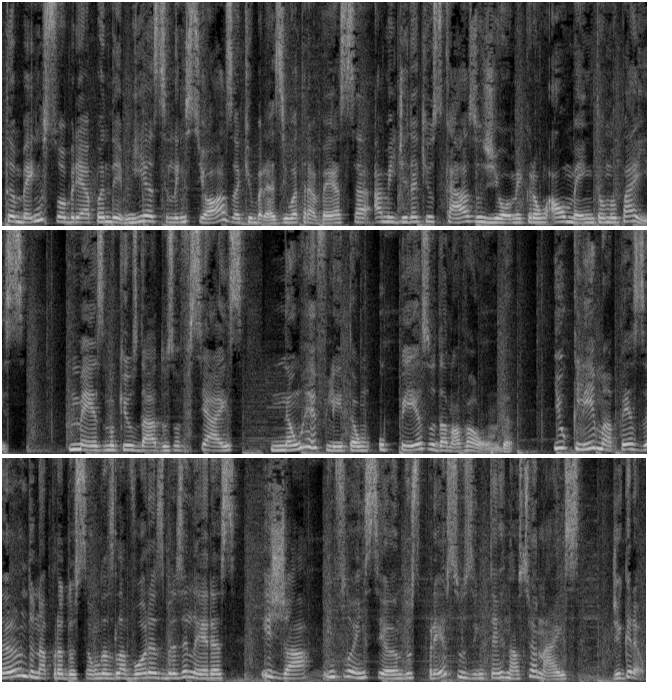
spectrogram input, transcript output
Também sobre a pandemia silenciosa que o Brasil atravessa à medida que os casos de Omicron aumentam no país, mesmo que os dados oficiais não reflitam o peso da nova onda e o clima pesando na produção das lavouras brasileiras e já influenciando os preços internacionais de grãos.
